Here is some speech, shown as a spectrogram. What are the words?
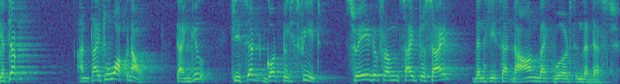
Get up and try to walk now. Thank you. He said, got to his feet, swayed from side to side, then he sat down backwards in the dust.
